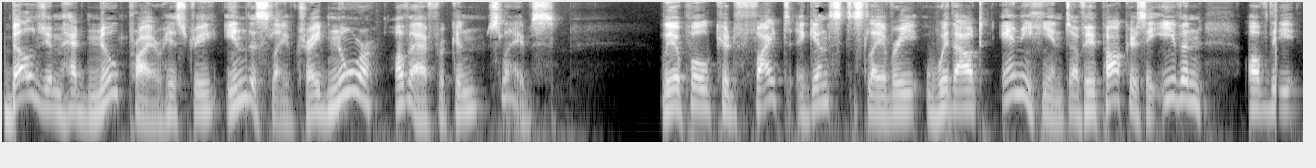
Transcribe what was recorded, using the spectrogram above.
Belgium had no prior history in the slave trade nor of African slaves. Leopold could fight against slavery without any hint of hypocrisy, even of the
